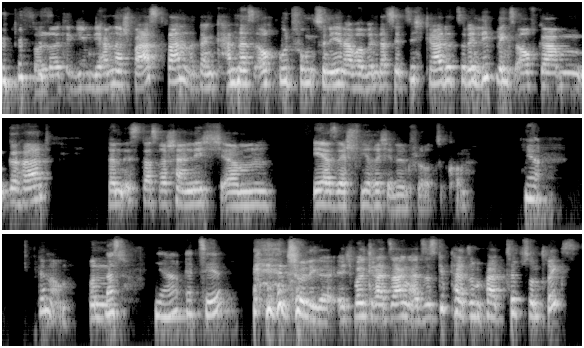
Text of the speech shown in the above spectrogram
Es soll Leute geben, die haben da Spaß dran und dann kann das auch gut funktionieren. Aber wenn das jetzt nicht gerade zu den Lieblingsaufgaben gehört, dann ist das wahrscheinlich ähm, eher sehr schwierig, in den Flow zu kommen. Ja. Genau. Und Was? Ja, erzähl. Entschuldige, ich wollte gerade sagen, also es gibt halt so ein paar Tipps und Tricks,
